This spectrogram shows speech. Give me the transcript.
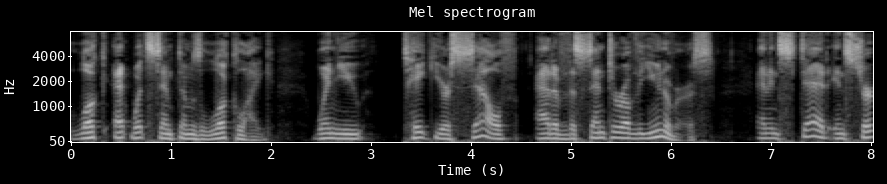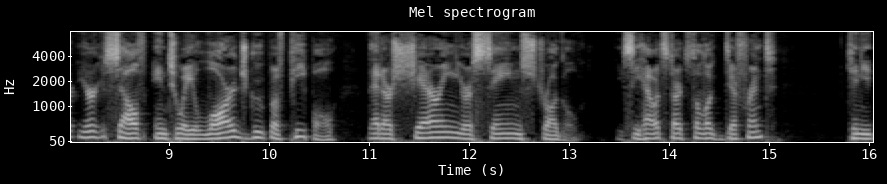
Look at what symptoms look like when you take yourself out of the center of the universe and instead insert yourself into a large group of people that are sharing your same struggle. You see how it starts to look different? Can you,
